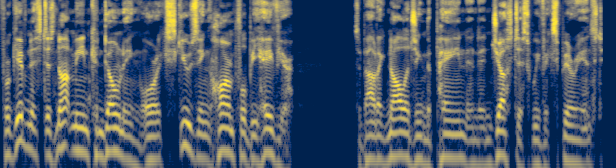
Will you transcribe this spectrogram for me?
Forgiveness does not mean condoning or excusing harmful behavior. It's about acknowledging the pain and injustice we've experienced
